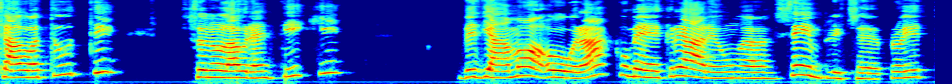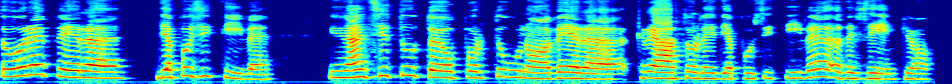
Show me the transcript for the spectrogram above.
Ciao a tutti, sono Laura Antichi. Vediamo ora come creare un eh, semplice proiettore per uh, diapositive. Innanzitutto è opportuno aver uh, creato le diapositive, ad esempio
